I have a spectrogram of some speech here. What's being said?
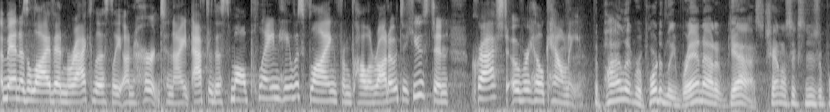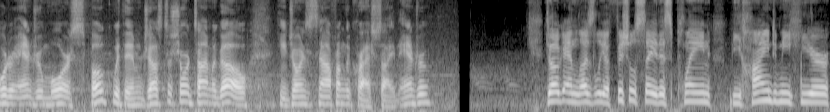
A man is alive and miraculously unhurt tonight after the small plane he was flying from Colorado to Houston crashed over Hill County. The pilot reportedly ran out of gas. Channel 6 News reporter Andrew Moore spoke with him just a short time ago. He joins us now from the crash site. Andrew? Doug and Leslie, officials say this plane behind me here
